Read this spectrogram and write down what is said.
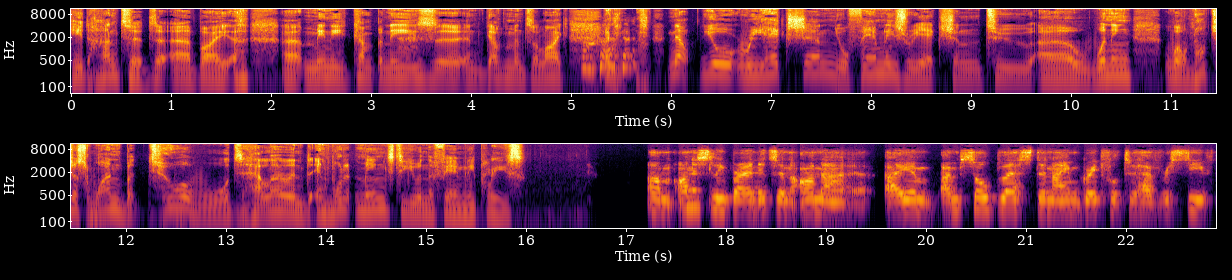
headhunted uh, by uh, uh, many companies uh, and governments alike. now, your reaction, your family's reaction to uh, winning, well, not just one, but two awards, Hela, and, and what it means to you and the family, please. Um, honestly, Brian, it's an honor. I am I'm so blessed and I am grateful to have received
